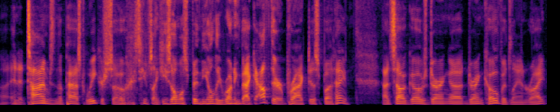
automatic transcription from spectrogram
Uh, and at times in the past week or so, it seems like he's almost been the only running back out there at practice. But hey, that's how it goes during uh, during COVID land, right?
